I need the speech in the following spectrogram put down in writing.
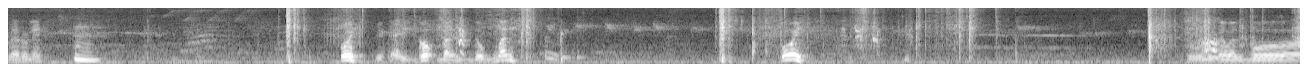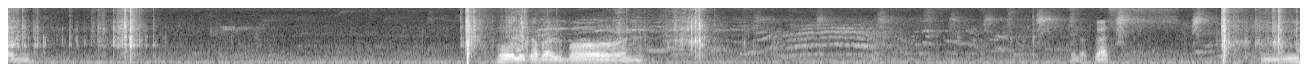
Klaro ni. Hmm. Uy! Di ka igo, baldog man. Uy! Huli ka, balbon. Huli ka, balbon. Malakas. Hmm.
